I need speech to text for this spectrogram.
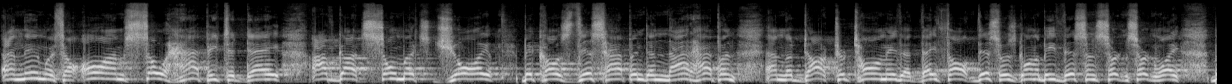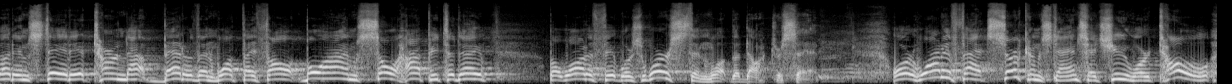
And then we say, Oh, I'm so happy today. I've got so much joy because this happened and that happened. And the doctor told me that they thought this was going to be this in certain certain way, but instead it turned out better than what they thought. Boy, I'm so happy today. But what if it was worse than what the doctor said? Or what if that circumstance that you were told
